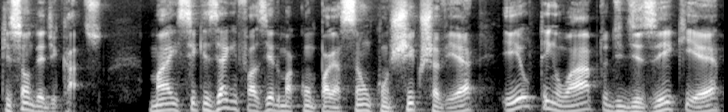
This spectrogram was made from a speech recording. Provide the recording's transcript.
que são dedicados. Mas se quiserem fazer uma comparação com Chico Xavier, eu tenho o hábito de dizer que é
